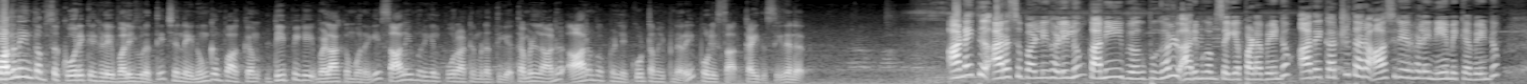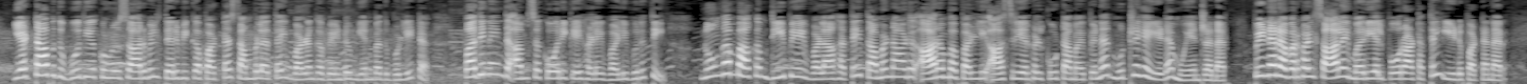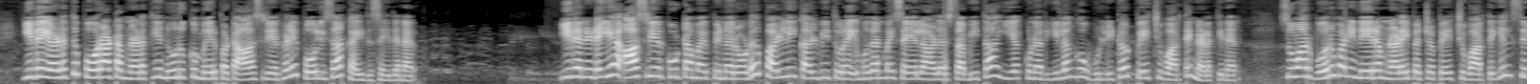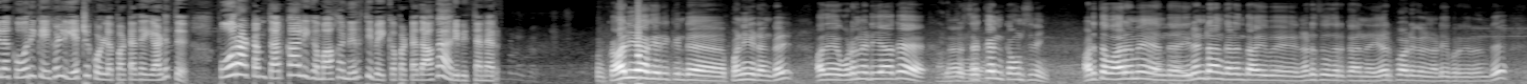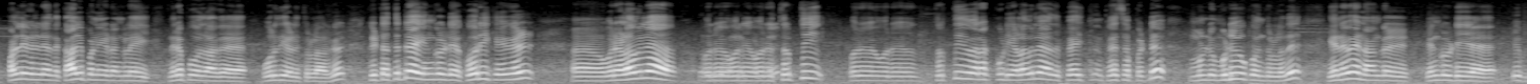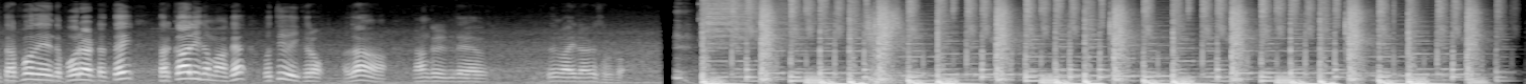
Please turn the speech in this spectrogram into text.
பதினைந்து அம்ச கோரிக்கைகளை வலியுறுத்தி சென்னை நுங்கம்பாக்கம் டிபிஐ வளாகம் அருகே சாலை மறியல் போராட்டம் நடத்திய தமிழ்நாடு ஆரம்ப பள்ளி கூட்டமைப்பினரை போலீசார் கைது செய்தனர். அனைத்து அரசு பள்ளிகளிலும் கணினி வகுப்புகள் அறிமுகம் செய்யப்பட வேண்டும். அதை கற்றுத்தர ஆசிரியர்களை நியமிக்க வேண்டும். எட்டாவது ஊதியக்குழு சார்பில் தெரிவிக்கப்பட்ட சம்பளத்தை வழங்க வேண்டும் என்பது உள்ளிட்ட பதினைந்து அம்ச கோரிக்கைகளை வலியுறுத்தி நுங்கம்பாக்கம் டிபிஐ வளாகத்தை தமிழ்நாடு ஆரம்ப பள்ளி ஆசிரியர்கள் கூட்டமைப்பினர் முற்றுகையிட முயன்றனர். பின்னர் அவர்கள் சாலை மறியல் போராட்டத்தில் ஈடுபட்டனர். இதையடுத்து போராட்டம் நடத்திய நூறுக்கும் மேற்பட்ட ஆசிரியர்களை போலீசார் கைது செய்தனர். இதனிடையே ஆசிரியர் கூட்டமைப்பினரோடு பள்ளி கல்வித்துறை முதன்மை செயலாளர் சபிதா இயக்குநர் இளங்கோ உள்ளிட்டோர் பேச்சுவார்த்தை நடத்தினர். சுமார் ஒரு மணி நேரம் நடைபெற்ற பேச்சுவார்த்தையில் சில கோரிக்கைகள் ஏற்றுக்கொள்ளப்பட்டதை அடுத்து போராட்டம் தற்காலிகமாக நிறுத்தி வைக்கப்பட்டதாக அறிவித்தனர். காலியாக இருக்கின்ற பணியிடங்கள் அதை உடனடியாக செகண்ட் கவுன்சிலிங் அடுத்த வாரமே அந்த இரண்டாம் கலந்தாய்வு நடத்துவதற்கான ஏற்பாடுகள் நடைபெறுகிறது. பள்ளிகளில் அந்த காலி பணியிடங்களை நிரப்புவதாக உறுதியளித்துள்ளார்கள். கிட்டத்தட்ட எங்களுடைய கோரிக்கைகள் ஓரளவில் ஒரு ஒரு ஒரு திருப்தி ஒரு ஒரு திருப்தி வரக்கூடிய அளவில் அது பேச்சு பேசப்பட்டு முடி முடிவுக்கு வந்துள்ளது. எனவே நாங்கள் எங்களுடைய தற்போதைய இந்த போராட்டத்தை தற்காலிகமாக ஒத்திவைக்கிறோம். அதுதான் நாங்கள் இந்த இது வாயிலாக சொல்கிறோம்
